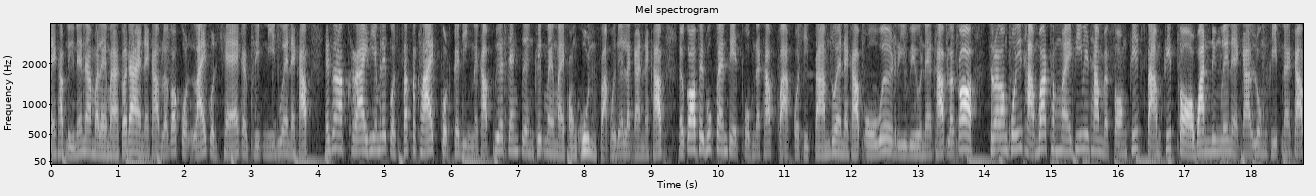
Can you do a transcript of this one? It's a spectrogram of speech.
นะครับหรือแนะนำอะไรมาก็ได้นะครับแล้วก็กดไลค์กดแชร์กับคลิปนี้ด้วยนะครับและสำหรับใครที่ยังไม่ได้กด Subscribe กดกระดิ่งนะครับเพื่อแจ้งเตือนคลิปใหม่ๆของคุณฝากไว้ด้วยละกันนะครับ แล้วก็ Facebook Fanpage ผมนะครับ ฝากกดติดตามด้วยนะครับ Over Review นะครับ แล้วก็สำหรับบางคนที่ถามว่าทำไมพี่ไม่ทำแบบ 2 คลิป 3 คลิปต่อวันหนึ่งเลยเนี่ยการลงคลิปนะครับ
